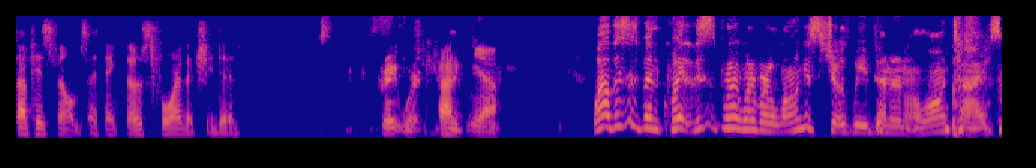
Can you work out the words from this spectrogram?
of his films. I think those four that she did. Great work. Really great. Yeah. Wow, this has been quite. This is probably one of our longest shows we've done in a long time. so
